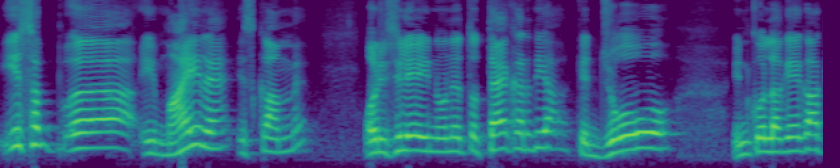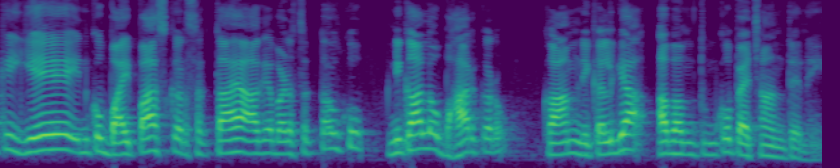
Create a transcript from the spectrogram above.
ये सब ये माहिर हैं इस काम में, और इसलिए इन्होंने तो तय कर दिया कि जो इनको लगेगा कि ये इनको बाईपास कर सकता है, आगे बढ़ सकता है, उसको निकालो, बाहर करो, काम निकल गया, अब हम तुमको पहचानते नहीं।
